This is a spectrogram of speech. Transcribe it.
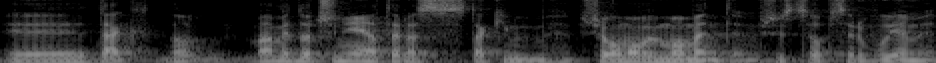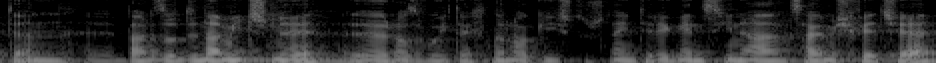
E, tak, no, mamy do czynienia teraz z takim przełomowym momentem. Wszyscy obserwujemy ten e, bardzo dynamiczny e, rozwój technologii sztucznej inteligencji na całym świecie.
